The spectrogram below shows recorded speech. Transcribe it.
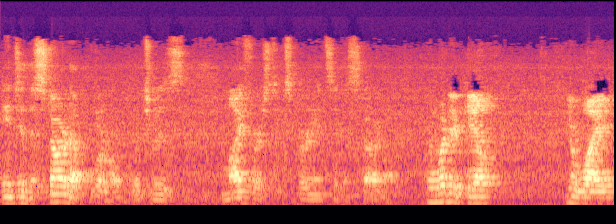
into the startup world, which was my first experience in a startup. And what did Gail, your wife,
